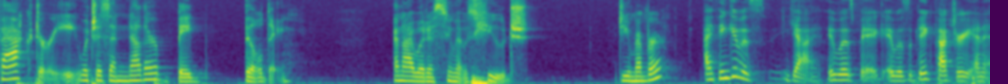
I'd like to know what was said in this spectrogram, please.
factory, which is another big building, and I would assume it was huge. Do you remember? I think it was yeah, it was big. It was a big factory and it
